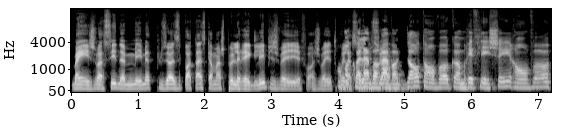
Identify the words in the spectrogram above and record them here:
Ben, je vais essayer de m'émettre plusieurs hypothèses, comment je peux le régler, puis je vais, je vais trouver la solution. On va collaborer avec d'autres, on va comme réfléchir, on va...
